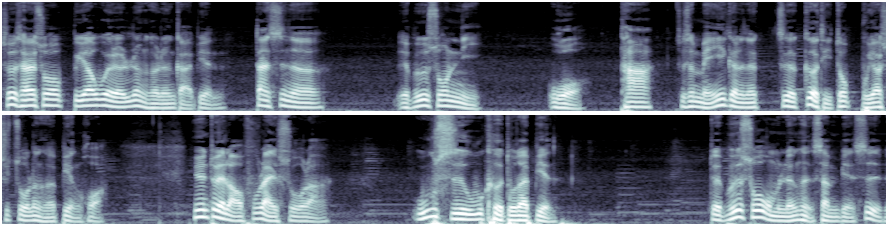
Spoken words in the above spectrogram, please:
所以才说不要为了任何人改变。但是呢，也不是说你、我、他，就是每一个人的这个个体都不要去做任何变化，因为对老夫来说啦，无时无刻都在变。对，不是说我们人很善变，是。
